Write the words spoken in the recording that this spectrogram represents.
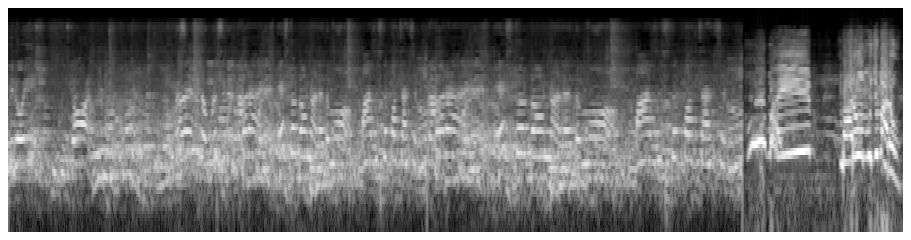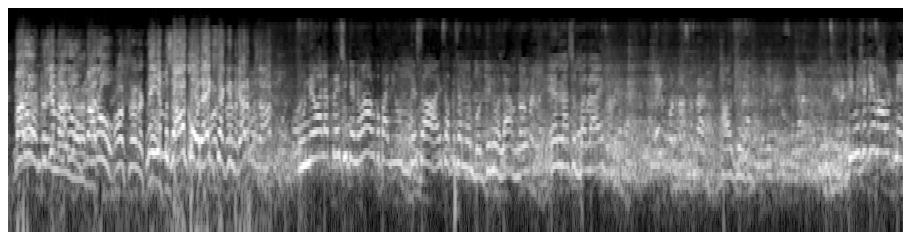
हिरोइन डन तर यस्तो डनहरूलाई त म पाँच जस्तो पचास तर यस्तो डनहरूलाई त म पाँच जस्तो पचास ओ भाई मारो मुझे मारो मारो मुझे मारो मारो। नहीं ये मजाक हो रहा है एक सेकंड यार मजाक। हुनेवाला प्रेसिडेन्ट हो अर्को पालि उठ्दैछ है सबैजनाले भोट दिनु होला हाम्रो एलना सुब्बालाई हजुर। तिमी चाहिँ केमा उठ्ने?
